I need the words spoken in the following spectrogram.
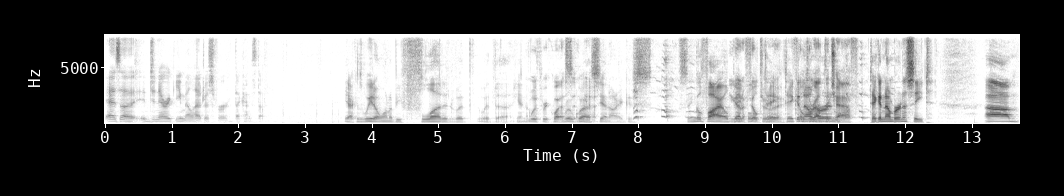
as a generic email address for that kind of stuff. Yeah, because we don't want to be flooded with with uh, you know with requests, and, requests. You know, you just single file. You gotta people, filter take, the- take a filter out number the and chaff. take a number and a seat. Um,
